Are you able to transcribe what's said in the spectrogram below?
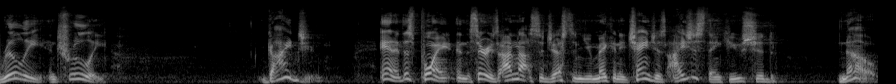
really and truly guide you. And at this point in the series, I'm not suggesting you make any changes. I just think you should know.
